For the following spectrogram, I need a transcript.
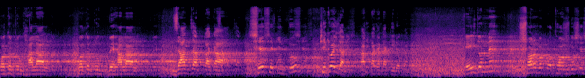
কতটুক হালাল, কতটুক বেহালাল, যার যার টাকা সে সে কিন্তু ঠিকই জানে তার টাকাটা কীরকম। এই জন্যে সর্বপ্রথম বিশেষ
